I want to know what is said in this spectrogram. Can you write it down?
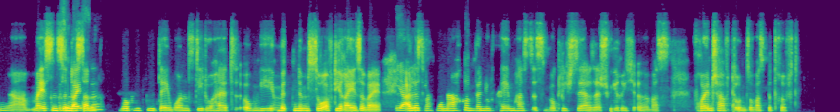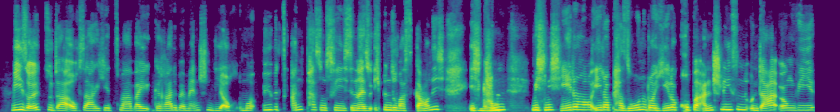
Ja, meistens So, sind das dann? Wirklich die Day Ones, die du halt irgendwie mitnimmst, so auf die Reise, weil Ja, alles, was danach kommt, wenn du Fame hast, ist wirklich sehr, sehr schwierig, äh, was Freundschaft und sowas betrifft. wie sollst du da auch, sage ich jetzt mal, weil gerade bei Menschen, die auch immer übelst anpassungsfähig sind, also ich bin sowas gar nicht. Ich Ja. kann mich nicht jeder, jeder Person oder jeder Gruppe anschließen und da irgendwie,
